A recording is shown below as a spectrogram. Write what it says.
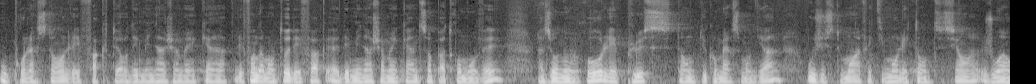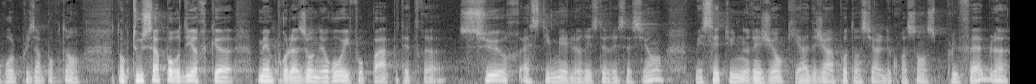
où pour l'instant les facteurs des ménages américains, les fondamentaux des, des, ménages américains ne sont pas trop mauvais. La zone euro, les plus donc, du commerce mondial, où justement effectivement les tensions jouent un rôle plus important. Donc tout ça pour dire que même pour la zone euro, il ne faut pas peut-être surestimer le risque de récession, mais c'est une région qui a déjà un potentiel de croissance plus faible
